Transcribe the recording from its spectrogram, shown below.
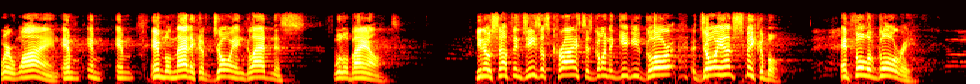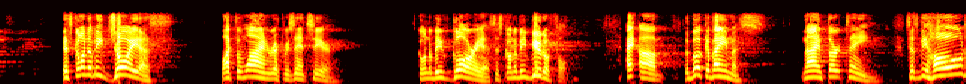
where wine, em, em, em, emblematic of joy and gladness, will abound. You know something? Jesus Christ is going to give you glory, joy unspeakable and full of glory. It's going to be joyous, like the wine represents here. It's going to be glorious. It's going to be beautiful. Uh, the book of Amos, 913, says, Behold,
